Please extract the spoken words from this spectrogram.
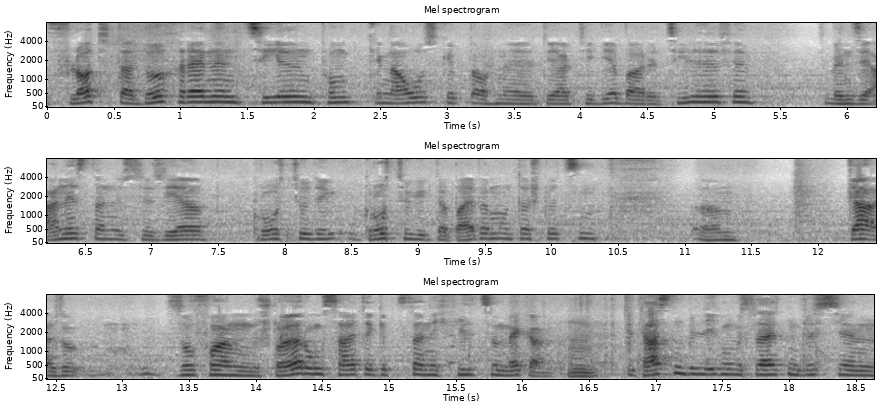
flott da durchrennen, zielen, punktgenau. Es gibt auch eine deaktivierbare Zielhilfe. Wenn sie an ist, dann ist sie sehr großzügig, großzügig dabei beim Unterstützen. Ähm, ja, also so von Steuerungsseite gibt es da nicht viel zu meckern. Die Tastenbelegung ist vielleicht ein bisschen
